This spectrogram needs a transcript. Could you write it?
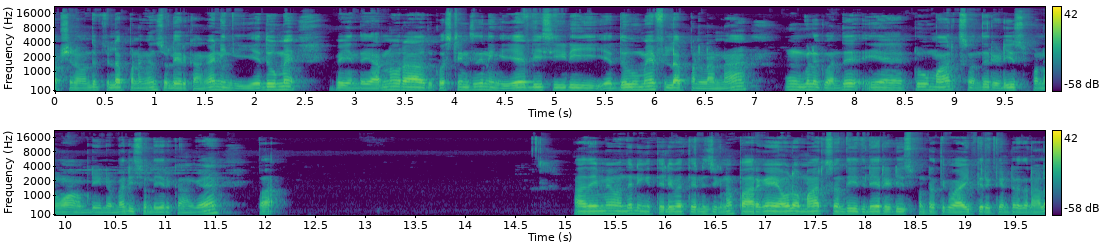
ஆப்ஷனை வந்து ஃபில்அப் பண்ணுங்கன்னு சொல்லியிருக்காங்க. நீங்கள் எதுவுமே இப்போ இந்த இரநூறாவது கொஸ்டின்ஸுக்கு நீங்கள் ஏபிசிடி எதுவுமே ஃபில்அப் பண்ணலன்னா உங்களுக்கு வந்து டூ மார்க்ஸ் வந்து ரெடியூஸ் பண்ணுவோம் அப்படின்ற மாதிரி சொல்லியிருக்காங்க. பா அதையுமே வந்து நீங்கள் தெளிவாக தெரிஞ்சுக்கணும். பாருங்கள் எவ்வளோ மார்க்ஸ் வந்து இதிலே ரெடியூஸ் பண்ணுறதுக்கு வாய்ப்பு இருக்குன்றதுனால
